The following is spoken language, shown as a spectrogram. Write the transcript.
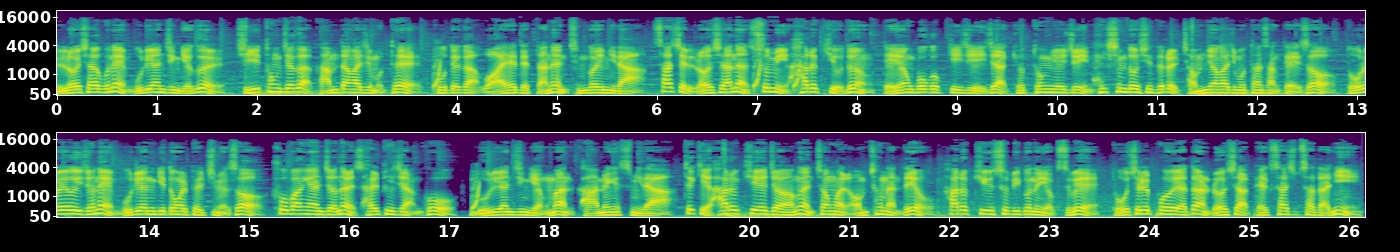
러시아군의 무리한 진격을 지휘 통제가 감당하지 못해 부대가 와해됐다는 증거입니다. 사실 러시아는 수미, 하르키우 등 대형 보급 기지이자 교통 요지인 핵심 도시들을 점령하지 못한 상태에서 도래 의존에 무리한 기동을 펼치면서 후방의 안전을 살피지 않고 무리한 진 진격만 감행했습니다. 특히 하르키의 저항은 정말 엄청난데요. 하르키우 수비군의 역습에 도시를 포위하던 러시아 144단이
